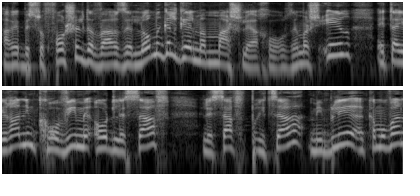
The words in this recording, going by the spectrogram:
הרי בסופו של דבר זה לא מגלגל ממש לאחור, זה משאיר את האיראנים קרובים מאוד לסף, לסף פריצה, מבלי, כמובן,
